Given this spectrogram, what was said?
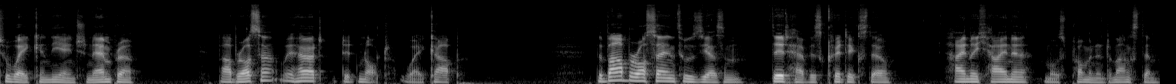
to waken the ancient emperor. Barbarossa, we heard, did not wake up. The Barbarossa enthusiasm did have his critics, though. Heinrich Heine, most prominent amongst them.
